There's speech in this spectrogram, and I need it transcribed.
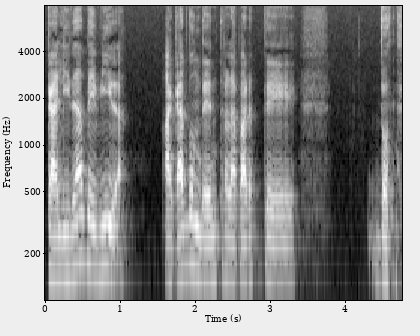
Calidad de vida. Acá es donde entra la parte donde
